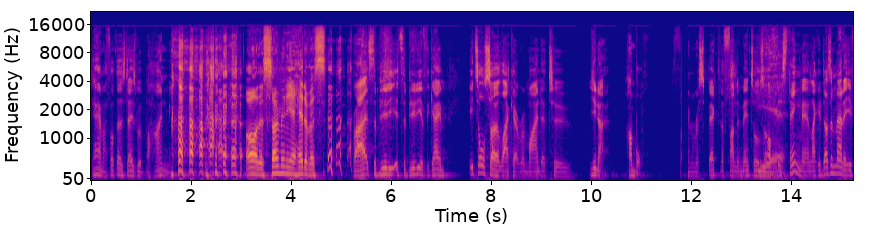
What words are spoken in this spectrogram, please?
damn, I thought those days were behind me. oh, there's so many ahead of us. right? It's the beauty. It's the beauty of the game. It's also like a reminder to you know Humble. fucking respect the fundamentals of this thing, man. Like it doesn't matter if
